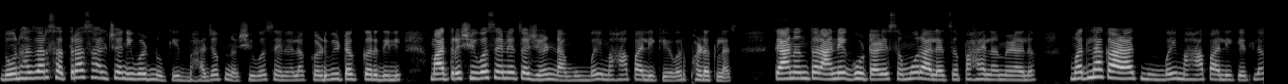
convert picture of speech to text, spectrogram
दोन हजार सतरा सालच्या निवडणुकीत भाजपनं शिवसेनेला कडवी टक्कर दिली. मात्र शिवसेनेचा झेंडा मुंबई महापालिकेवर फडकलाच. त्यानंतर अनेक घोटाळे समोर आल्याचं पाहायला मिळालं. मधल्या काळात मुंबई महापालिकेतल्या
